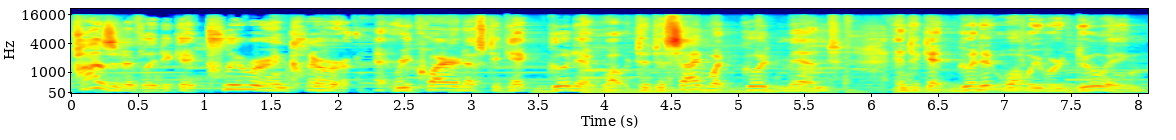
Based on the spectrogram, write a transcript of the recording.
positively to get clearer and clearer. It required us to get good at what, to decide what good meant, and to get good at what we were doing,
